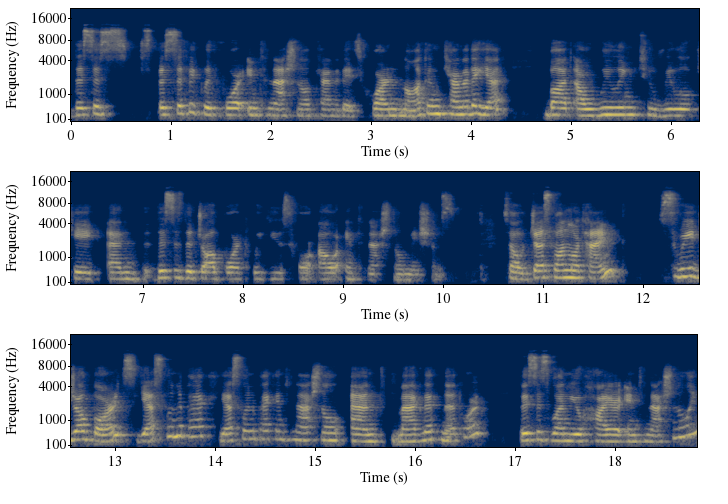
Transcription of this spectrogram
this is specifically for international candidates who are not in Canada yet, but are willing to relocate. And this is the job board we use for our international missions. So just one more time, three job boards, Yes Winnipeg, Yes Winnipeg International, and Magnet Network. This is when you hire internationally,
